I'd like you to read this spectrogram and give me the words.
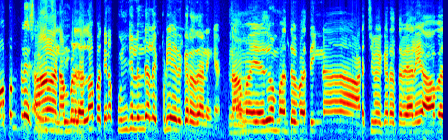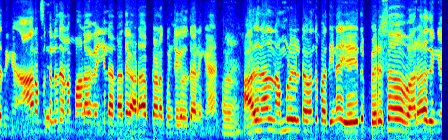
ஓபன் பிளேஸ் ஆஹ் நம்மளதெல்லாம் பாத்தீங்கன்னா குஞ்சுல இருந்து எல்லாம் இப்படியே இருக்கிறதானுங்க நாம எதுவும் வந்து பாத்தீங்கன்னா அடைச்சு வைக்கிறது வேலையே ஆகாதுங்க. ஆரம்பத்துல இருந்து எல்லாம் மழை வெயில் எல்லாத்துக்கும் அடாப்ட் ஆன குஞ்சுகள் தானுங்க. அதனால நம்மள்கிட்ட வந்து பாத்தீங்கன்னா எது பெருசா வராதுங்க.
